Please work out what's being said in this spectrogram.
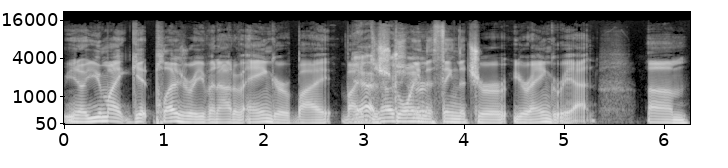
you know you might get pleasure even out of anger by by Yeah, no, destroying sure. the thing that you're you're angry at. Um,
